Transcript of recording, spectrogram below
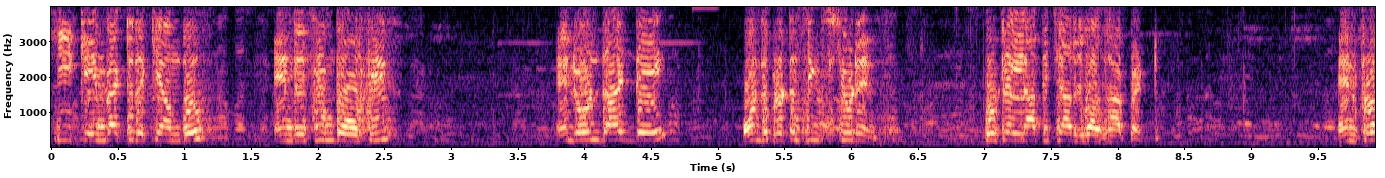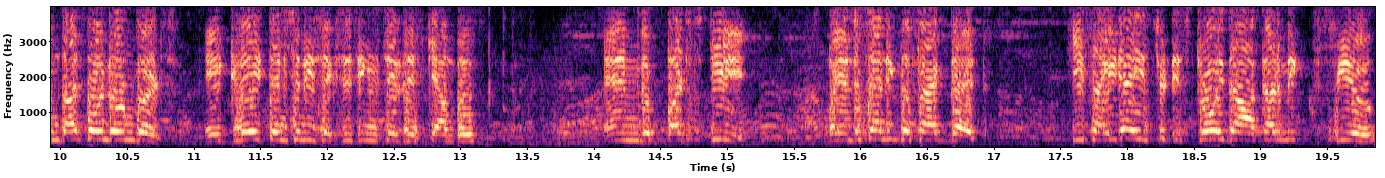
he came back to the campus and resumed the office. And on that day, on the protesting students, total lathi charge was happened. And from that point onwards, a great tension is existing inside this campus. And but still, by understanding the fact that his idea is to destroy the academic sphere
